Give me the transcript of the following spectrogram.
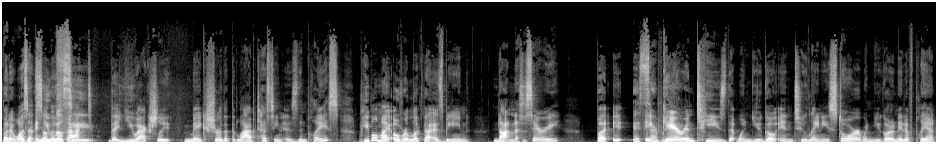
But it wasn't. And so you the will fact see that you actually make sure that the lab testing is in place, people might overlook that as being not necessary but it it's it everything. guarantees that when you go into Lainey's store, when you go to Native Plant,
